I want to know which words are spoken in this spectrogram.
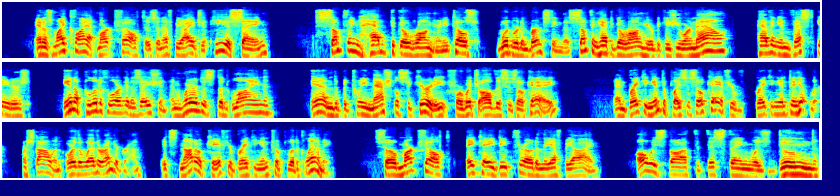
And as my client, Mark Felt, is an FBI agent, he is saying something had to go wrong here. And he tells Woodward and Bernstein this something had to go wrong here because you are now having investigators in a political organization. And where does the line end between national security, for which all this is okay, and breaking into places okay if you're breaking into Hitler or Stalin or the Weather Underground. It's not okay if you're breaking into a political enemy. So Mark Felt, aka Deep Throat, in the FBI, always thought that this thing was doomed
